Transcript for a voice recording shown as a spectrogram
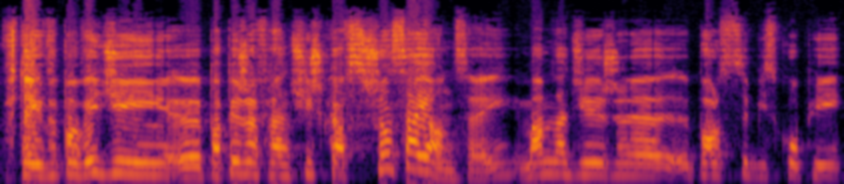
w tej wypowiedzi e, papieża Franciszka wstrząsającej, mam nadzieję, że polscy biskupi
